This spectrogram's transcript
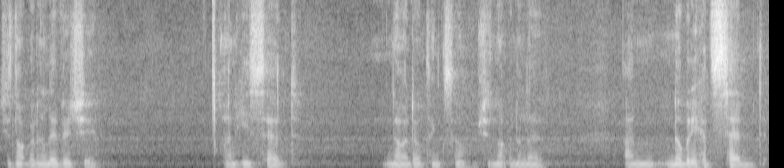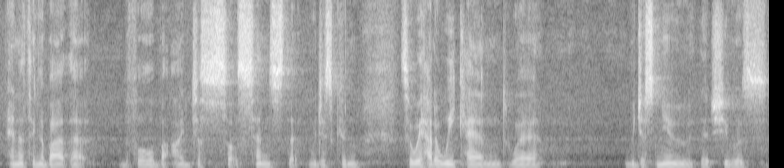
"She's not going to live, is she?" And he said, "No, I don't think so. She's not going to live." And nobody had said anything about that before, but I just sort of sensed that we just couldn't. So we had a weekend where we just knew that she was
